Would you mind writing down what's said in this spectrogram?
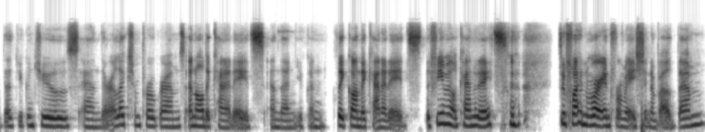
that you can choose and their election programs and all the candidates, and then you can click on the candidates, the female candidates. to find more information about them.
